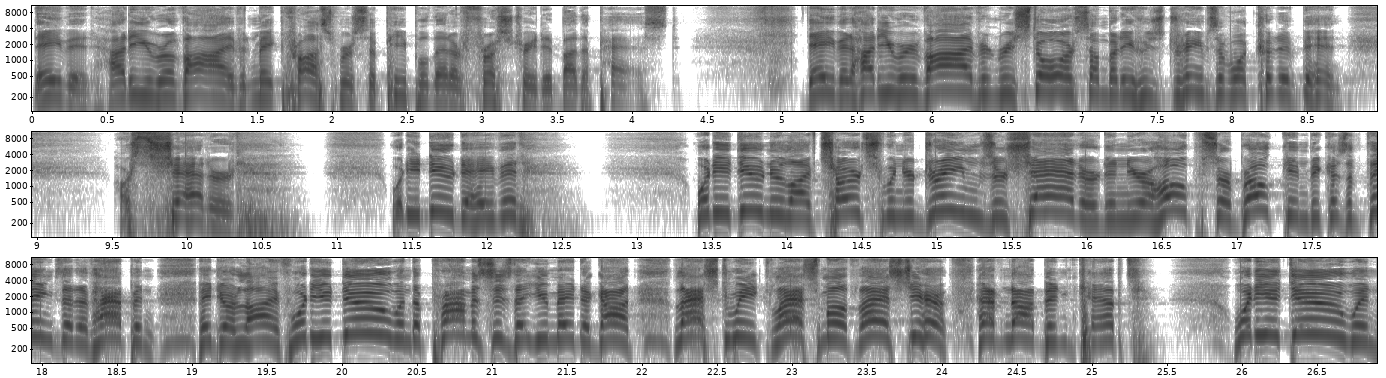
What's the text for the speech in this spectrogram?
David, how do you revive and make prosperous the people that are frustrated by the past? David, how do you revive and restore somebody whose dreams of what could have been are shattered? What do you do, David? What do you do, New Life Church, when your dreams are shattered and your hopes are broken because of things that have happened in your life? What do you do when the promises that you made to God last week, last month, last year have not been kept? What do you do when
